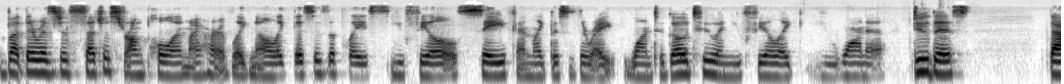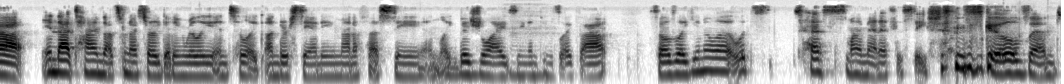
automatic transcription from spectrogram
but there was just such a strong pull in my heart of like, no, like, this is the place you feel safe and like, this is the right one to go to. And you feel like you want to do this that in that time that's when i started getting really into like understanding manifesting and like visualizing and mm-hmm. things like that. So i was like you know what? Let's test my manifestation skills. And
